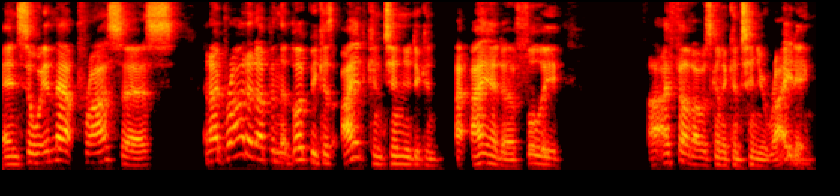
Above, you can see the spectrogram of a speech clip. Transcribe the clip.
And so in that process, and I brought it up in the book because I had continued to, con- I- I had a fully I felt I was going to continue writing.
